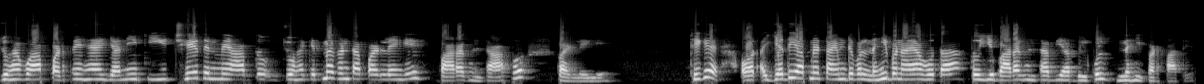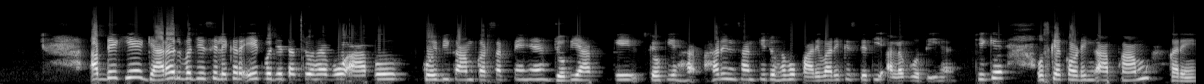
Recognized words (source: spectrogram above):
जो है वो आप पढ़ते हैं, यानी कि छह दिन में आप तो जो है कितना घंटा पढ़ लेंगे? बारह घंटा आप पढ़ लेंगे। ठीक है, और यदि आपने टाइम टेबल नहीं बनाया होता तो ये बारह घंटा भी आप बिल्कुल नहीं पढ़ पाते। अब देखिए 11 बजे से लेकर एक बजे तक जो है वो आप कोई भी काम कर सकते हैं जो भी आपके क्योंकि हर, हर इंसान की जो है वो पारिवारिक स्थिति अलग होती है ठीक है? उसके अकॉर्डिंग आप काम करें।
